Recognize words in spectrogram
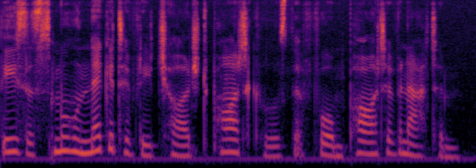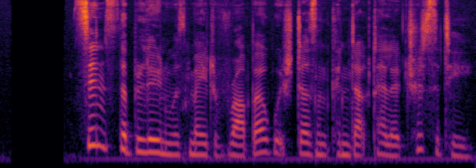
These are small negatively charged particles that form part of an atom. Since the balloon was made of rubber which doesn't conduct electricity,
